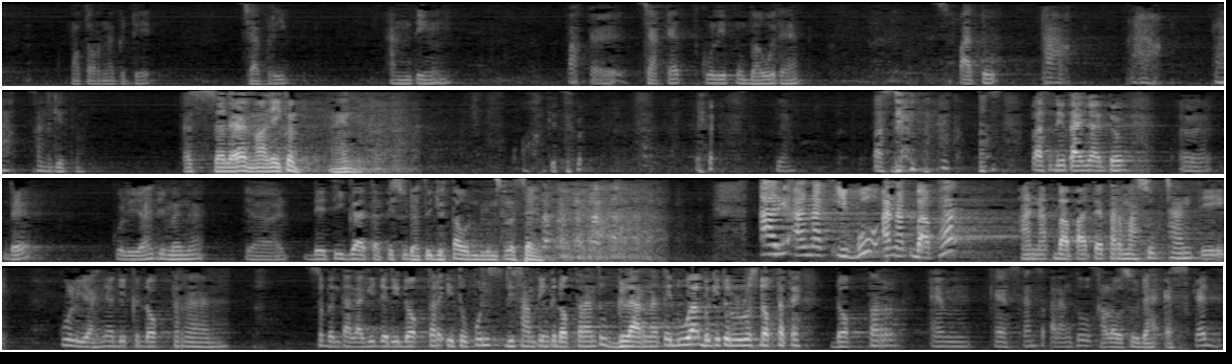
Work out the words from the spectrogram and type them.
motornya gede, jabrik, anting, pakai jaket kulit bau teh, sepatu, rak, rak, rak, kan gitu. Assalamualaikum. Nah, gitu. ya. Pas, pas, pas ditanya tuh, e, Dek, kuliah di mana? Ya D3 tapi sudah tujuh tahun belum selesai. Ari anak ibu, anak bapak, anak bapak teh termasuk cantik. Kuliahnya di kedokteran. Sebentar lagi jadi dokter itu pun di samping kedokteran tuh gelar nanti dua begitu lulus dokter teh dokter M kes kan sekarang tuh kalau sudah SKED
